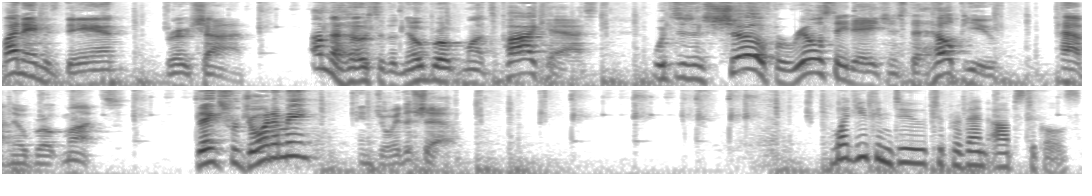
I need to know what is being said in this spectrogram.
My name is Dan Rochon. I'm the host of the No Broke Months podcast, which is a show for real estate agents to help you have no broke months. Thanks for joining me. Enjoy the show. What you can do to prevent obstacles.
